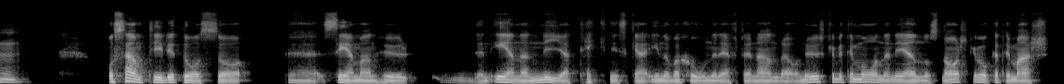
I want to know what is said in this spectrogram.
Mm. Och samtidigt då så eh, ser man hur den ena nya tekniska innovationen efter den andra och nu ska vi till månen igen och snart ska vi åka till Mars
